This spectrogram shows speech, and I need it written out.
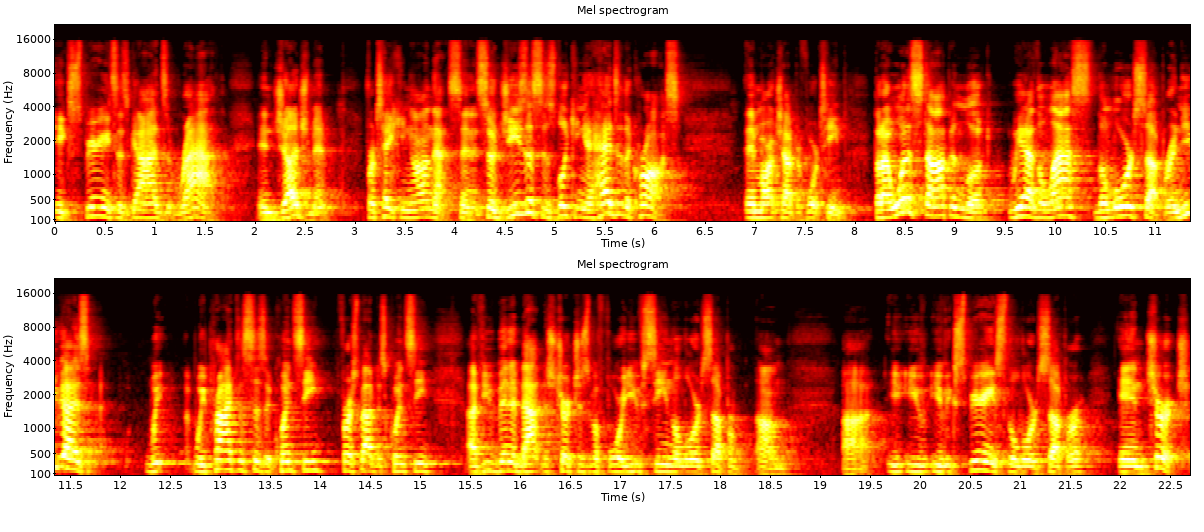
experiences God's wrath and judgment for taking on that sin. And so Jesus is looking ahead to the cross in Mark chapter 14. But I want to stop and look. We have the last, the Lord's Supper. And you guys, we, practice this at Quincy, First Baptist Quincy. Uh, if you've been in Baptist churches before, you've seen the Lord's Supper. Um, uh, you, you've experienced the Lord's Supper in church.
